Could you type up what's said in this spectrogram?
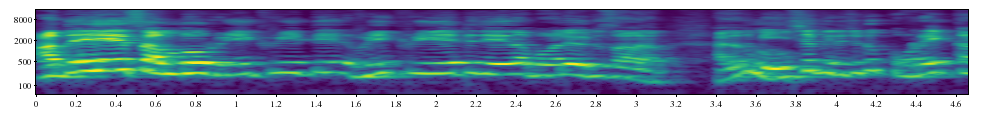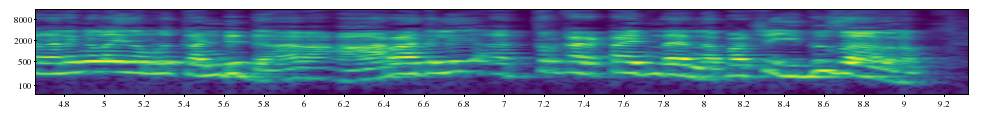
അതേ സംഭവം റീക്രിയേറ്റ് റീക്രിയേറ്റ് ചെയ്ത പോലെ ഒരു സാധനം. അതായത് മീശ പിരിച്ചിട്ട് കുറെ കാലങ്ങളായി നമ്മൾ കണ്ടിട്ട്. ആറാട്ടിൽ ആറാട്ടിൽ അത്ര കറക്റ്റ് ആയിട്ടുണ്ടായിരുന്നില്ല. പക്ഷെ ഇത് സാധനം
